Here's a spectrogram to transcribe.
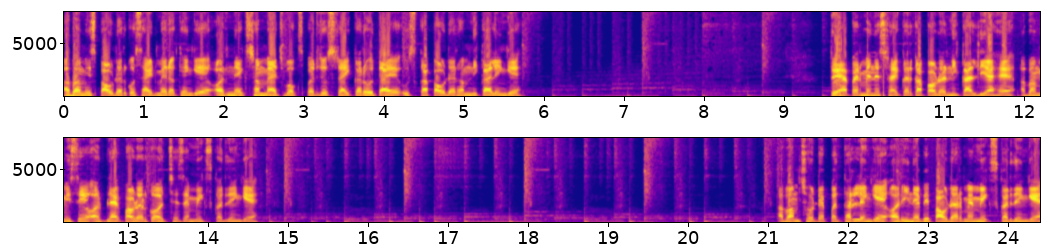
अब हम इस पाउडर को साइड में रखेंगे और नेक्स्ट हम मैच बॉक्स पर जो स्ट्राइकर होता है, उसका पाउडर हम निकालेंगे। तो यहाँ पर मैंने स्ट्राइकर का पाउडर निकाल दिया है। अब हम इसे और ब्लैक पाउडर को अच्छे से मिक्स कर देंगे। अब हम छोटे पत्थर लेंगे और इन्हें भी पाउडर में मिक्स कर देंगे।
